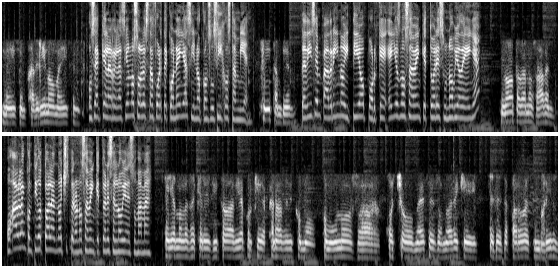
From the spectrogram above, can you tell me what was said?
me dicen padrino, me dicen. O sea que la relación no solo está fuerte con ella, sino con sus hijos también. Sí, también. ¿Te dicen padrino y tío porque ellos no saben que tú eres su novio de ella? No, todavía no saben. ¿O hablan contigo todas las noches, pero no saben que tú eres el novio de su mamá? Ella no les ha querido decir todavía porque apenas como, como unos uh, ocho meses o nueve que, que se separó de su marido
